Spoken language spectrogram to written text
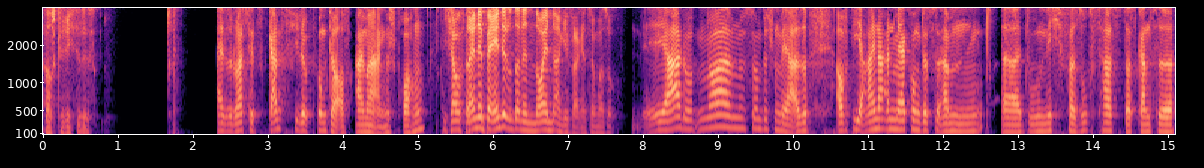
ausgerichtet ist. Also du hast jetzt ganz viele Punkte auf einmal angesprochen. Ich habe auf deinen beendet und einen neuen angefangen, sagen wir so. Ja, du ja, so ein bisschen mehr. Also auf die eine Anmerkung, dass ähm, äh, du nicht versuchst hast, das Ganze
